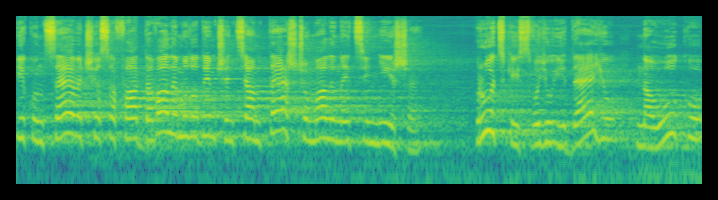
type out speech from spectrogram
і Кунцевич Йосафат давали молодим ченцям те, що мали найцінніше. Руцький свою ідею, науку,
